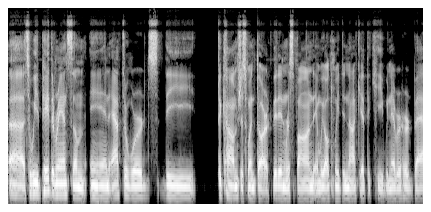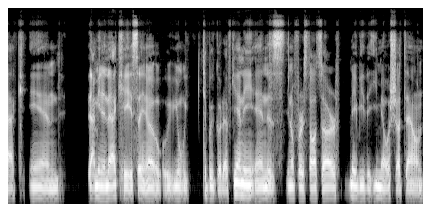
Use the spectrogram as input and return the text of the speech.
uh, so we had paid the ransom, and afterwards the the comms just went dark. They didn't respond, and we ultimately did not get the key. We never heard back, and I mean, in that case, you know, you know, we typically go to Evgueni, and his you know first thoughts are maybe the email was shut down.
